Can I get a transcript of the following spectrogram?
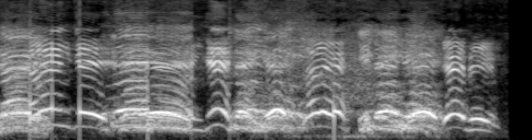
જય લડેંગે. લડેંગે. જય ભીમ.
